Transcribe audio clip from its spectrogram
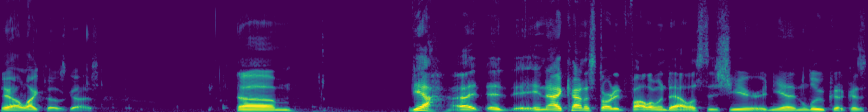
yeah, I like those guys. Um, yeah, I, I, and I kind of started following Dallas this year, and yeah, and Luka because,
